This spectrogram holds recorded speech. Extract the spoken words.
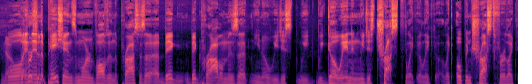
Well, The and person- then the patient's more involved in the process. A, a big, big problem is that you know we just we we go in and we just trust like like like open trust for like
